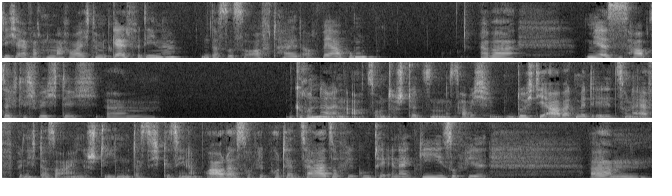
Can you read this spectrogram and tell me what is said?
die ich einfach nur mache, weil ich damit Geld verdiene. Und das ist oft halt auch Werbung. Aber mir ist es hauptsächlich wichtig, ähm, Gründerinnen auch zu unterstützen. Das habe ich durch die Arbeit mit Edition F bin ich da so eingestiegen, dass ich gesehen habe, wow, da ist so viel Potenzial, so viel gute Energie, so viel ähm,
